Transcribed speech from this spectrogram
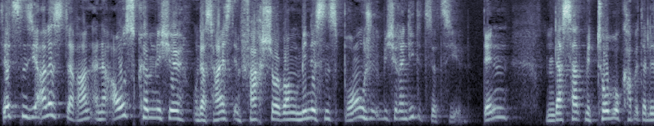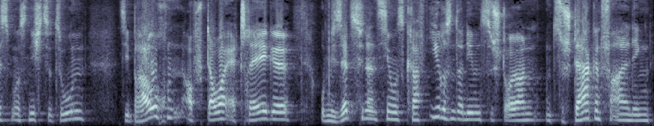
Setzen Sie alles daran, eine auskömmliche und das heißt im Fachjargon mindestens branchenübliche Rendite zu erzielen. Denn das hat mit Turbokapitalismus nichts zu tun. Sie brauchen auf Dauer Erträge, um die Selbstfinanzierungskraft Ihres Unternehmens zu steuern und zu stärken vor allen Dingen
